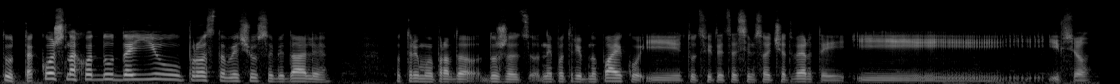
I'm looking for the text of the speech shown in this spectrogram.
Тут також на ходу даю, просто лечу собі далі. Отримую, правда, дуже непотрібну пайку, і тут світиться 704 і. і все.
